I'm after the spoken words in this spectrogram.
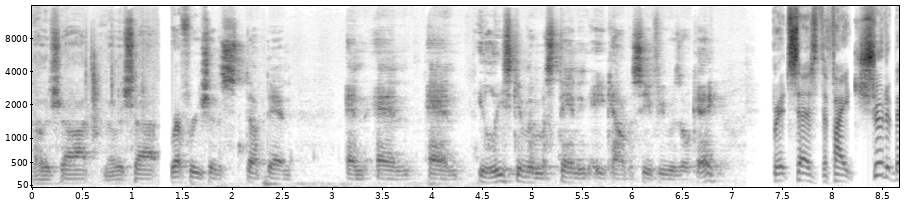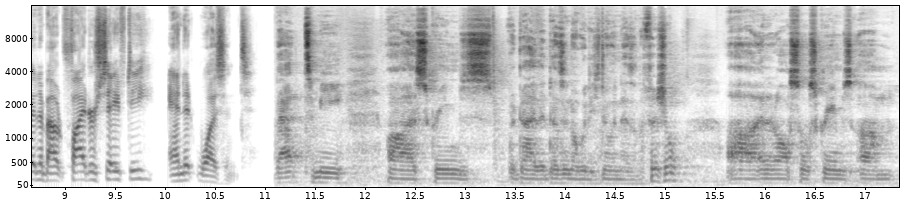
another shot, another shot. Referee should have stepped in and and and at least give him a standing eight count to see if he was okay. Britt says the fight should have been about fighter safety, and it wasn't. That to me uh, screams a guy that doesn't know what he's doing as an official. uh, and it also screams um,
